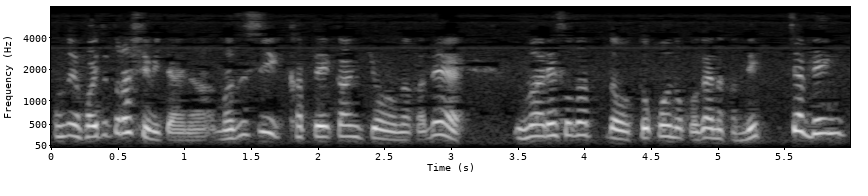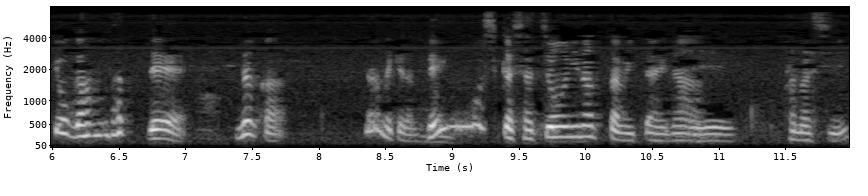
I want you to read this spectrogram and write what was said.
本当にホワイトトラッシュみたいな貧しい家庭環境の中で生まれ育った男の子がなんかめっちゃ勉強頑張って、なんか、なんだっけな、弁護士か社長になったみたいなえ話。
